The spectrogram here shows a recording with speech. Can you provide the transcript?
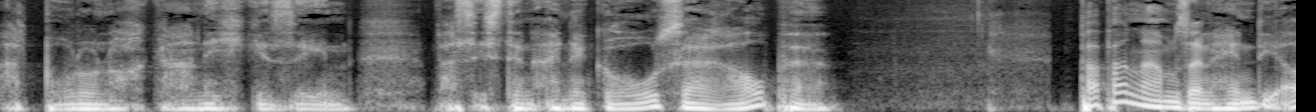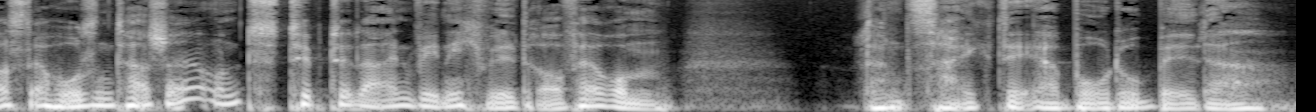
hat Bodo noch gar nicht gesehen. Was ist denn eine große Raupe? Papa nahm sein Handy aus der Hosentasche und tippte da ein wenig wild drauf herum. Dann zeigte er Bodo Bilder.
